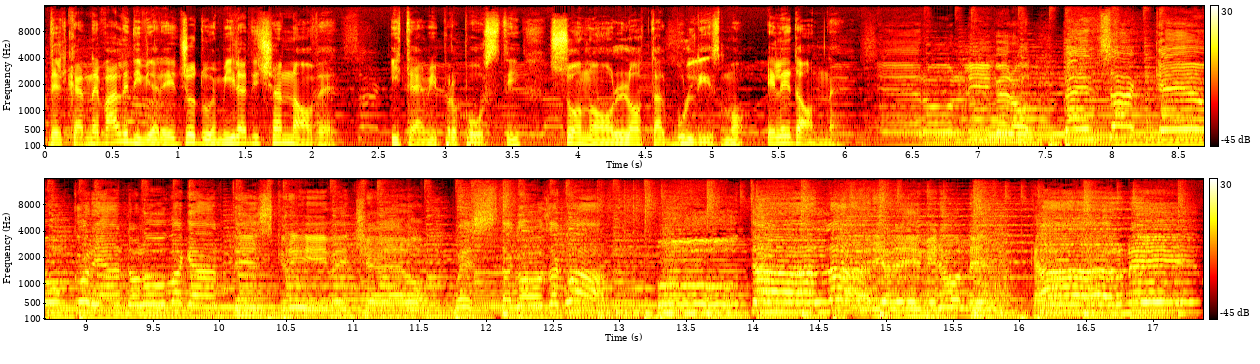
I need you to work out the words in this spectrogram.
del Carnevale di Viareggio 2019. I temi proposti sono lotta al bullismo e le donne libero pensa che un coriandolo vagante scrive in cielo questa cosa qua butta all'aria le mie nonne carne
